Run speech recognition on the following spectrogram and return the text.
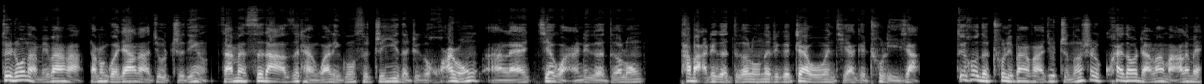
最终呢，没办法，咱们国家呢就指定咱们四大资产管理公司之一的这个华融啊来接管这个德隆，他把这个德隆的这个债务问题啊给处理一下。最后的处理办法就只能是快刀斩乱麻了呗，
